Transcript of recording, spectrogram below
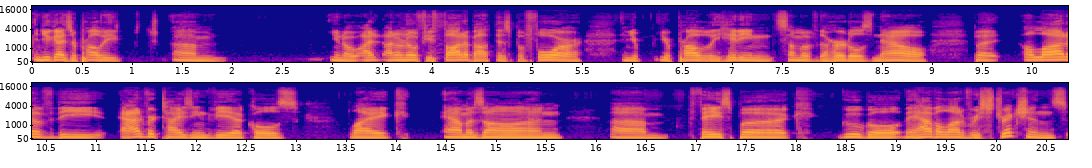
and you guys are probably, um, you know, I, I don't know if you thought about this before, and you're you're probably hitting some of the hurdles now, but a lot of the advertising vehicles like Amazon, um, Facebook, Google, they have a lot of restrictions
